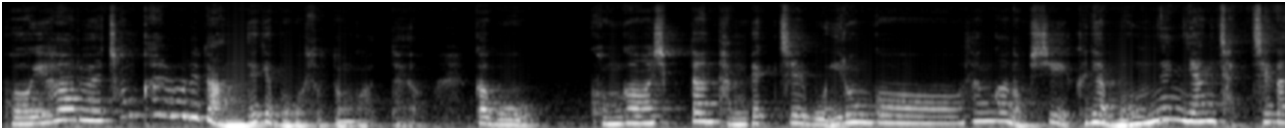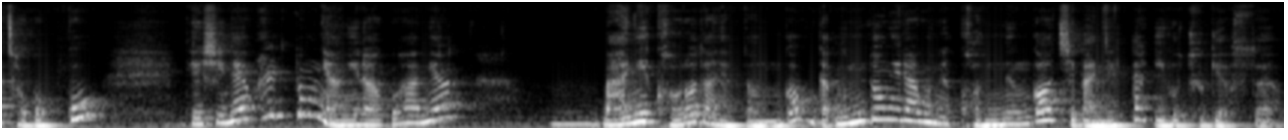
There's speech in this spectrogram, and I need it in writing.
거의 하루에 1000칼로리도 안 되게 먹었었던 것 같아요. 그러니까 뭐 건강한 식단, 단백질 뭐 이런 거 상관없이 그냥 먹는 양 자체가 적었고 대신에 활동량이라고 하면 음, 많이 걸어 다녔던 거, 그러니까 운동이라고는 걷는 거, 집안일 딱 이거 두 개였어요.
